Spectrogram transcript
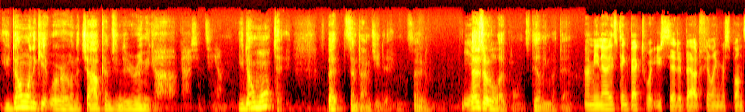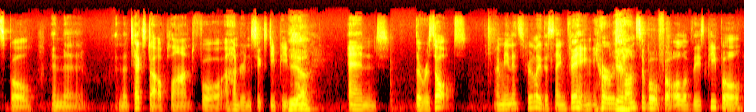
you don't want to get where when a child comes into your room, you go, oh, gosh, it's him. You don't want to. But sometimes you do. So yeah. those are the low points dealing with that. I mean, I think back to what you said about feeling responsible in the in the textile plant for 160 people. Yeah. And the results. I mean, it's really the same thing. You're responsible yeah. for all of these people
